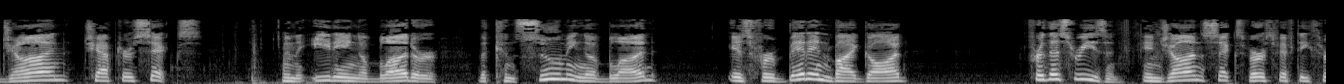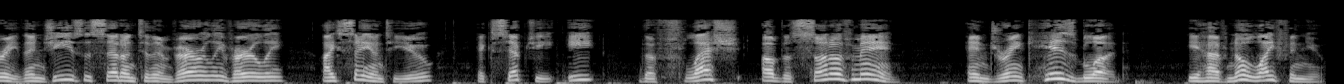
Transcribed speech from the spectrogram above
John chapter 6, in the eating of blood or the consuming of blood is forbidden by God for this reason. In John 6 verse 53, then Jesus said unto them, Verily, verily, I say unto you, except ye eat the flesh of the Son of Man and drink his blood, ye have no life in you.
